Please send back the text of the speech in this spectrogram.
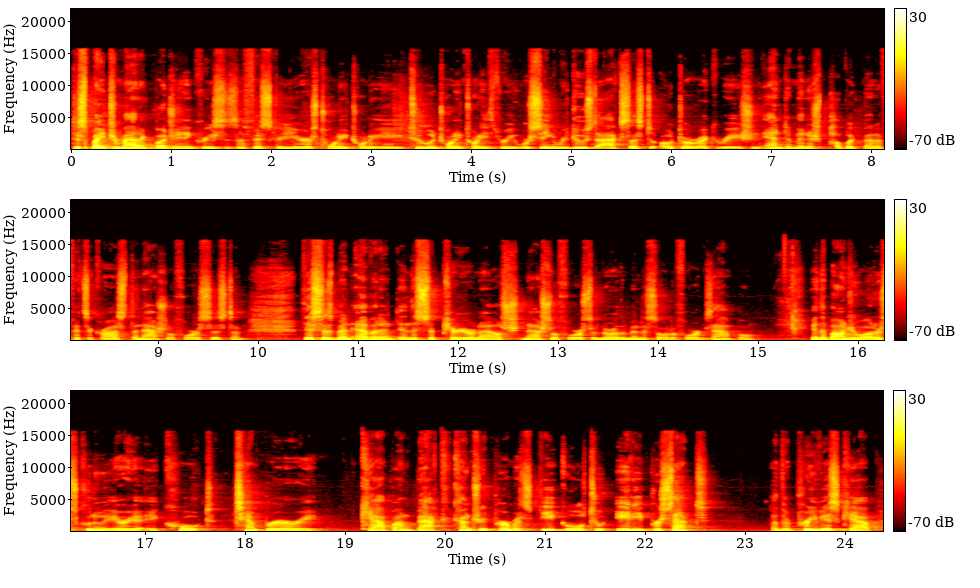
Despite dramatic budget increases in fiscal years 2022 and 2023, we're seeing reduced access to outdoor recreation and diminished public benefits across the national forest system. This has been evident in the Superior National Forest of northern Minnesota, for example. In the Boundary Waters Canoe area, a quote, temporary cap on backcountry permits equal to 80% of the previous cap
